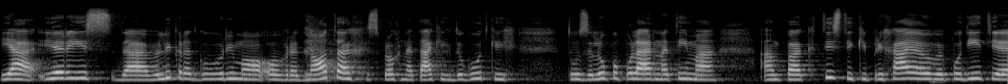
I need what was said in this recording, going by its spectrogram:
Ja, je res, da velikrat govorimo o vrednotah, sploh na takih dogodkih, to je zelo popularna tema, ampak tisti, ki prihajajo v podjetje,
